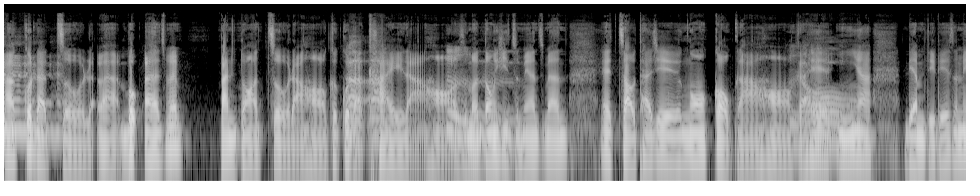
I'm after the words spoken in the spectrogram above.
啊过来做了啊不呃这边。半段做啦吼，个过来开啦吼，什么东西怎么样怎么样？诶，灶台这五谷啊吼，甲迄鱼啊，连伫咧什么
